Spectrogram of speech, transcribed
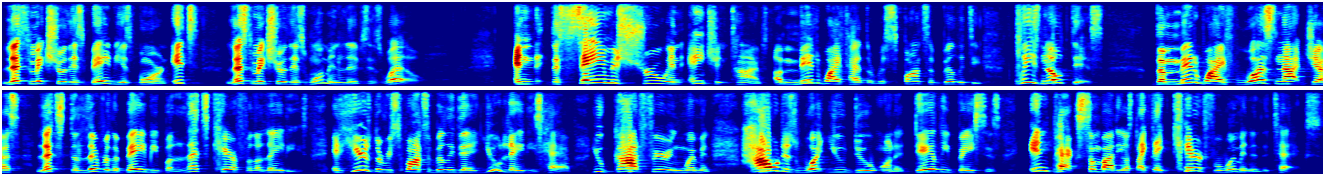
let's make sure this baby is born. It's let's make sure this woman lives as well and the same is true in ancient times. A midwife had the responsibility. Please note this. The midwife was not just, let's deliver the baby, but let's care for the ladies. And here's the responsibility that you ladies have, you God fearing women. How does what you do on a daily basis impact somebody else like they cared for women in the text?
